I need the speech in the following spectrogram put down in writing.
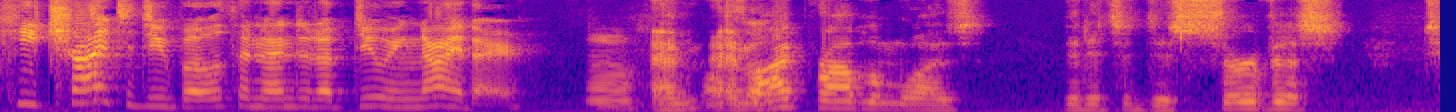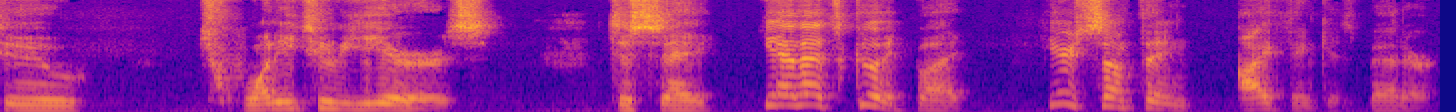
he tried to do both and ended up doing neither. Oh. And and my problem was that it's a disservice to 22 years to say, yeah, that's good, but here's something I think is better.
